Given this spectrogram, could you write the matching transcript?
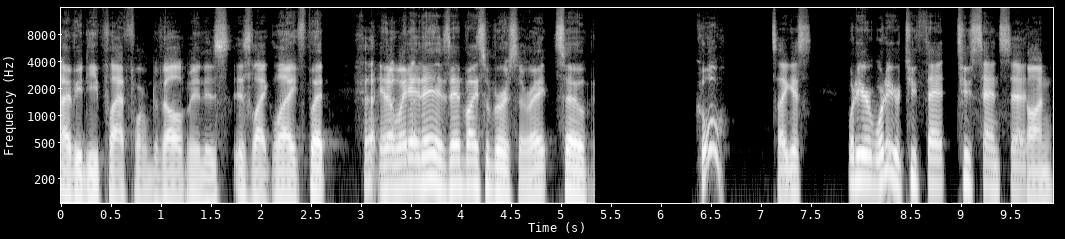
IVD platform development is is like life, but in a way it is, and vice versa, right? So cool. So I guess what are your what are your two th- two cents on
